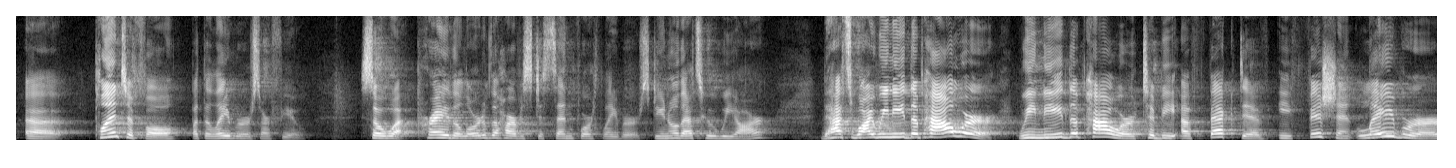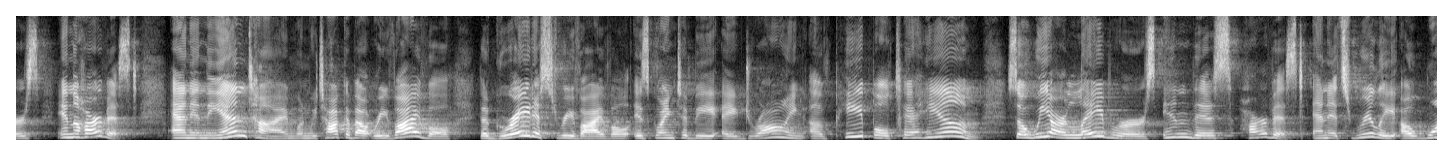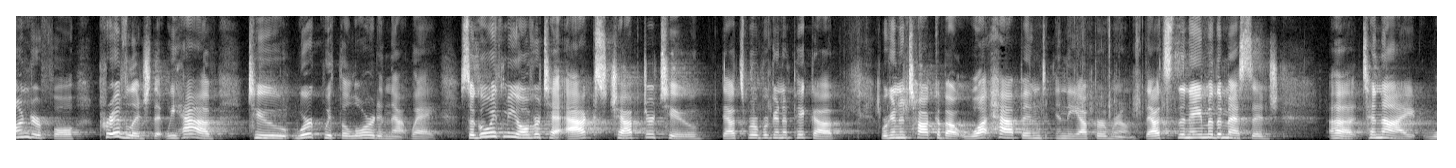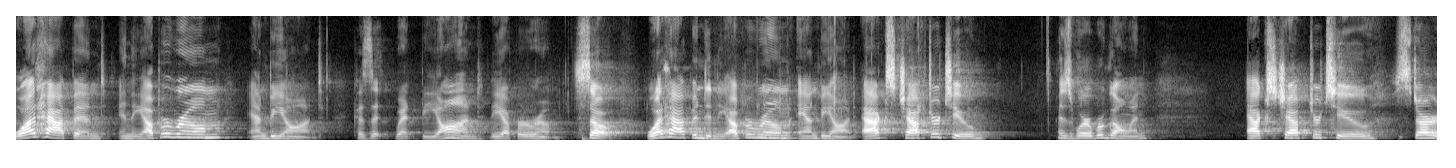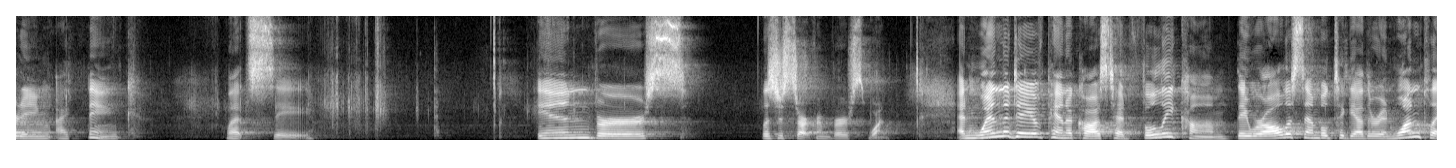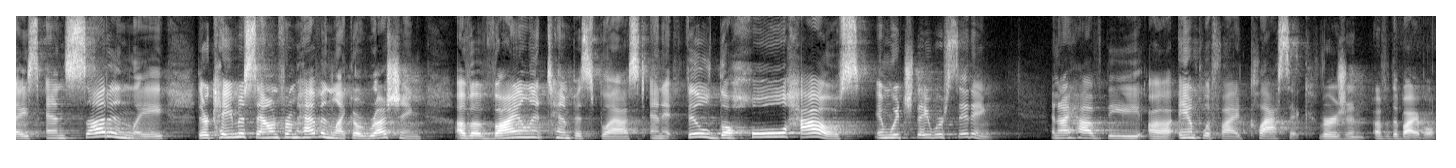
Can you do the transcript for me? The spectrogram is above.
uh plentiful, but the laborers are few. So, what? Pray the Lord of the harvest to send forth laborers. Do you know that's who we are? That's why we need the power. We need the power to be effective, efficient laborers in the harvest. And in the end time, when we talk about revival, the greatest revival is going to be a drawing of people to Him. So we are laborers in this harvest. And it's really a wonderful privilege that we have to work with the Lord in that way. So go with me over to Acts chapter 2. That's where we're going to pick up. We're going to talk about what happened in the upper room. That's the name of the message uh, tonight. What happened in the upper room and beyond? Because it went beyond the upper room. So, what happened in the upper room and beyond? Acts chapter 2 is where we're going. Acts chapter 2, starting, I think, let's see, in verse, let's just start from verse 1. And when the day of Pentecost had fully come, they were all assembled together in one place, and suddenly there came a sound from heaven like a rushing of a violent tempest blast, and it filled the whole house in which they were sitting. And I have the uh, amplified classic version of the Bible.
